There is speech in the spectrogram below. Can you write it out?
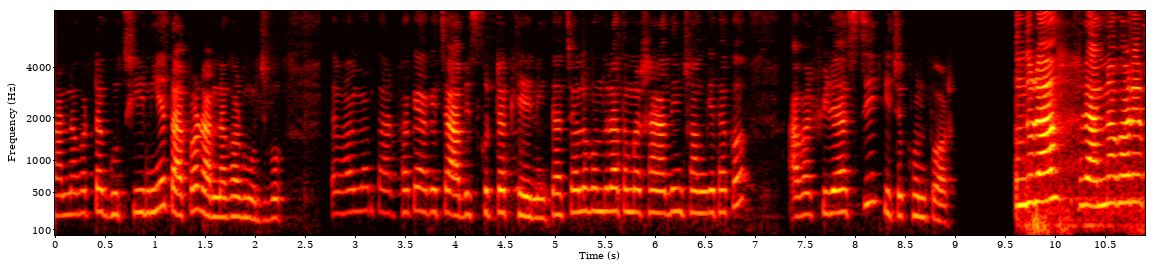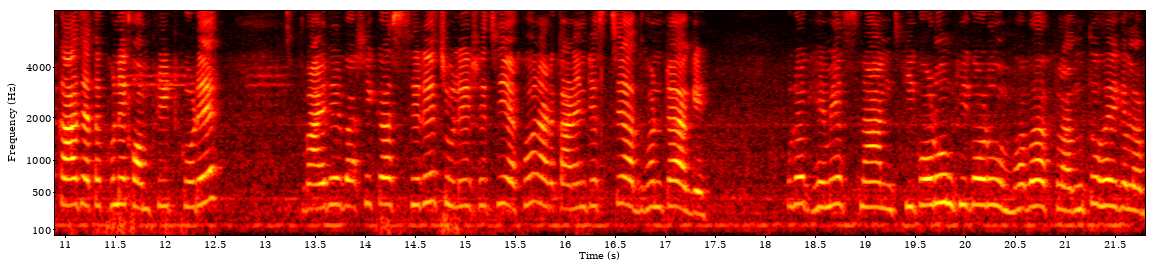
রান্নাঘরটা গুছিয়ে নিয়ে তারপর রান্নাঘর মুছবো। তা ভাবলাম তার ফাঁকে আগে চা, বিস্কুটটা খেয়ে নিই। তা চলো বন্ধুরা, তোমরা সারাদিন সঙ্গে থাকো, আবার ফিরে আসছি কিছুক্ষণ পর। বন্ধুরা, রান্নাঘরের কাজ এতক্ষণে কমপ্লিট করে বাইরের বাসি কাজ সেরে চলে এসেছি এখন, আর কারেন্ট এসছে আধ ঘণ্টা আগে। পুরো ঘেমে স্নান, কি গরম কি গরম, বাবা, ক্লান্ত হয়ে গেলাম।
